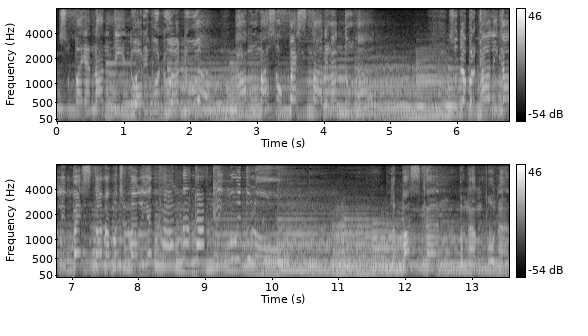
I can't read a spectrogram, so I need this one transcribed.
supaya nanti 2022 kamu masuk pesta dengan Tuhan. Sudah berkali-kali pesta kamu cuma lihat karena kakimu itu loh. Lepaskan pengampunan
